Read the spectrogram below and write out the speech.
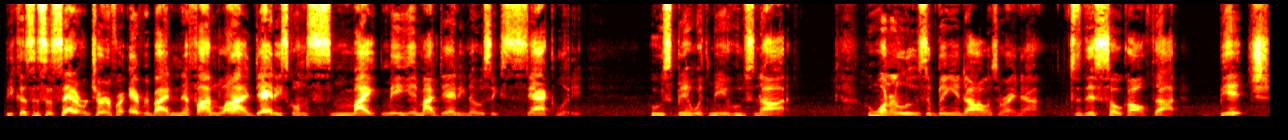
because this is Saturn return for everybody. And if I'm lying, Daddy's going to smite me, and my daddy knows exactly who's been with me and who's not. Who want to lose a billion dollars right now to this so-called thought? Bitch.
